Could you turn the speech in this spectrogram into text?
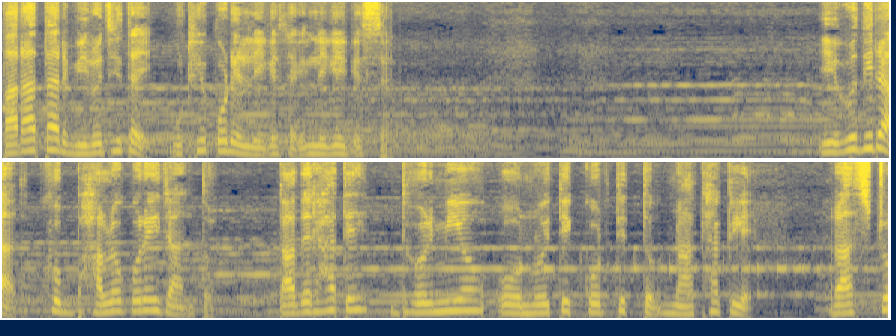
তারা তার বিরোধিতায় উঠে পড়ে লেগে লেগে গেছে। ইহুদিরা খুব ভালো করেই জানত, তাদের হাতে ধর্মীয় ও নৈতিক কর্তৃত্ব না থাকলে রাষ্ট্র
